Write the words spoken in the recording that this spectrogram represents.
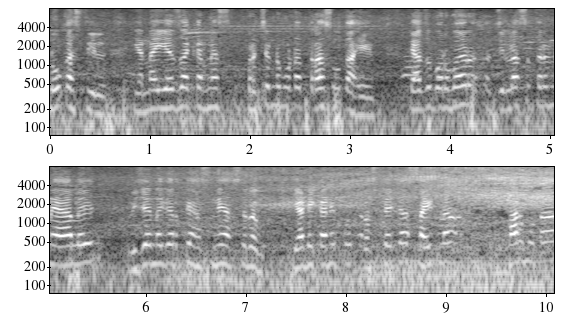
लोक असतील यांना ये जा करण्यास प्रचंड मोठा त्रास होत आहे. त्याचबरोबर जिल्हा सत्र न्यायालय विजयनगर ते हसने आश्रम या ठिकाणी रस्त्याच्या साईडला फार मोठा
